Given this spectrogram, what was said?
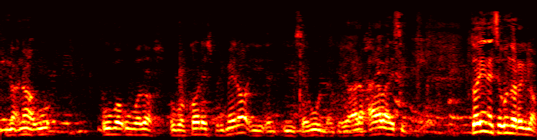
No, no, hubo, hubo, dos. Hubo Cores primero y, y segundo. Ahora, ahora va a decir. Estoy en el segundo reglón.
